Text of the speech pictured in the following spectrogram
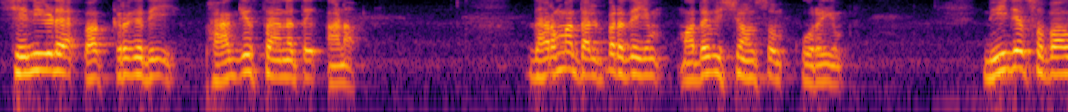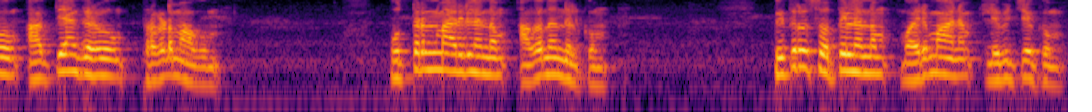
ശനിയുടെ വക്രഗതി ഭാഗ്യസ്ഥാനത്ത് ആണ്. ധർമ്മതൽപരതയും മതവിശ്വാസവും കുറയും. നീച സ്വഭാവവും അത്യാഗ്രഹവും പ്രകടമാകും. പുത്രന്മാരിൽ നിന്നും അകന്നു നിൽക്കും. പിതൃസ്വത്തിൽ നിന്നും വരുമാനം ലഭിച്ചേക്കും.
